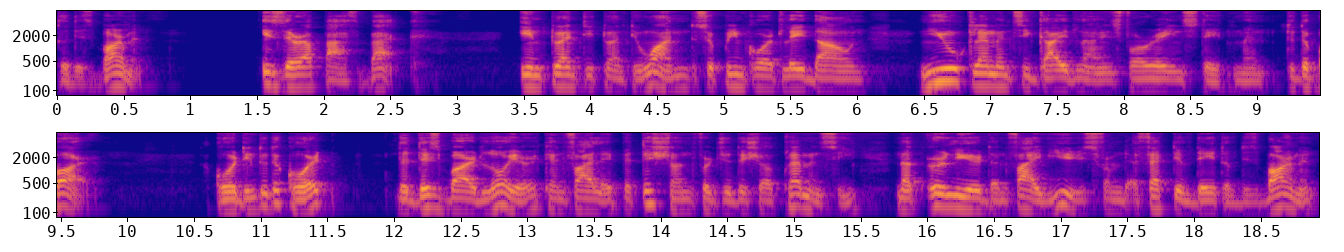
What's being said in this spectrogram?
to this disbarment. Is there a path back? In 2021, the Supreme Court laid down new clemency guidelines for reinstatement to the bar. According to the court, the disbarred lawyer can file a petition for judicial clemency not earlier than five years from the effective date of disbarment,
